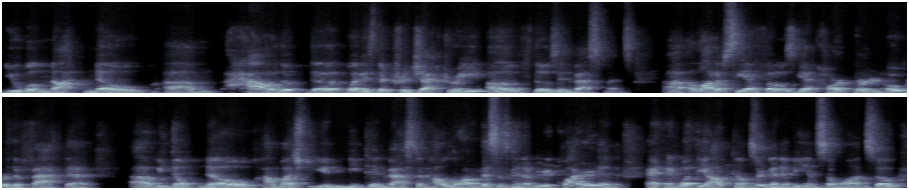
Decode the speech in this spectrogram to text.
you will not know um, how the, the what is the trajectory of those investments. Uh, a lot of CFOs get heartburn over the fact that uh, we don't know how much you need to invest and how long this is going to be required and, and, and what the outcomes are going to be and so on. So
